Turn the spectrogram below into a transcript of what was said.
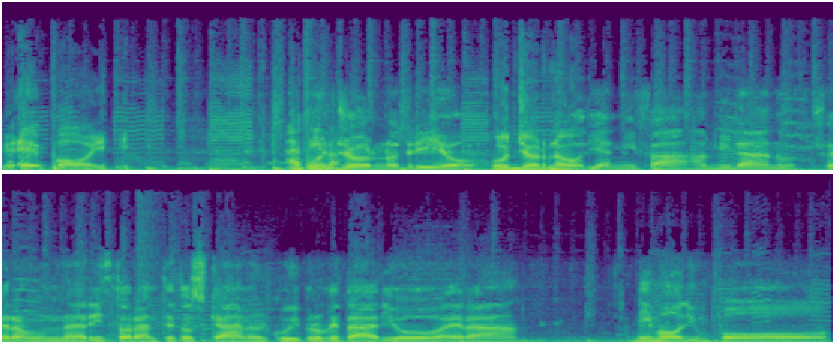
E poi? Arriva. Buongiorno trio. Un Buongiorno. po' di anni fa a Milano c'era un ristorante toscano il cui proprietario era nei modi un po',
